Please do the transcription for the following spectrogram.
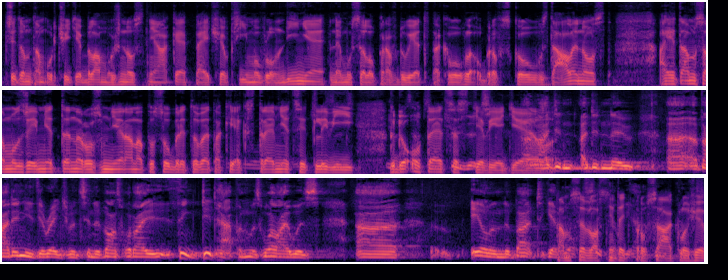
přitom tam určitě byla možnost nějaké péče přímo v Londýně, nemusel opravdu jet takovouhle obrovskou vzdálenost a je tam samozřejmě ten rozměr a na to jsou Britové taky extrémně citliví, kdo o té cestě věděl. Uh, uh, Tam se vlastně teď prosáklo, že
